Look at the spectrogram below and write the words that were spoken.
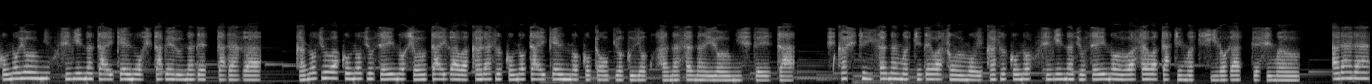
このように不思議な体験をしたベルナデッタだが、彼女はこの女性の正体がわからずこの体験のことを極力話さないようにしていた。しかし小さな町ではそうもいかずこの不思議な女性の噂はたちまち広がってしまう。あらら、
